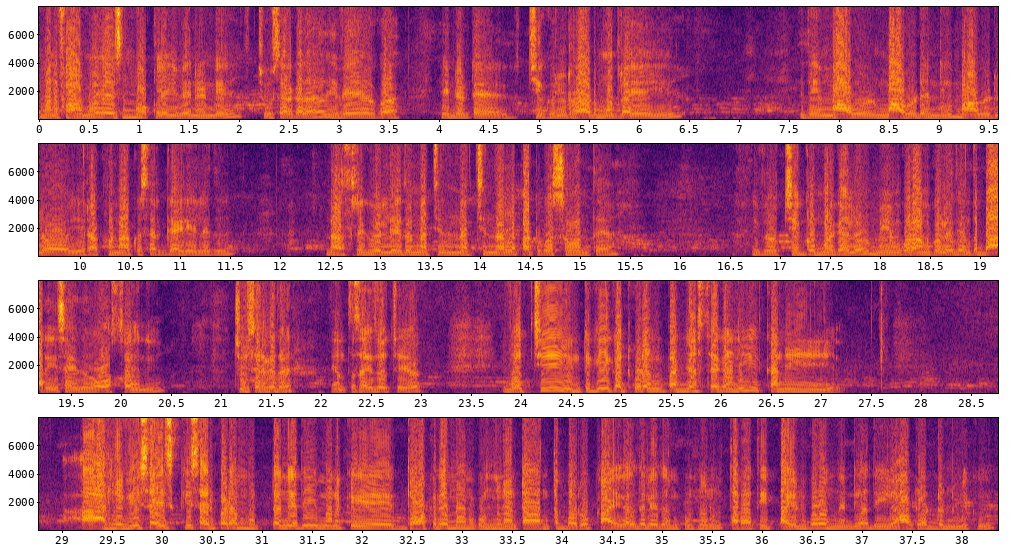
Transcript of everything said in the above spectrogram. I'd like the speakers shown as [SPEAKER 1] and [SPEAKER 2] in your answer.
[SPEAKER 1] మన ఫామ్లో వేసిన మొక్కలు ఇవేనండి. చూసారు కదా ఇవే ఒక ఏంటంటే చిగుళ్ళు రావడం మొదలయ్యాయి. ఇది మామిడి మామిడి అండి మామిడిలో ఏ రకం నాకు సరిగ్గా ఐడియా లేదు. నర్సరీకి వెళ్ళి ఏదో నచ్చింది నచ్చిందల్లా పట్టుకొస్తాం అంతే. ఇవి వచ్చి గుమ్మడికాయలు. మేము కూడా అనుకోలేదు ఎంత భారీ సైజు వస్తాయని. చూసారు కదా ఎంత సైజు వచ్చాయో. ఇవి వచ్చి ఇంటికి కట్టుకోవడానికి పనిచేస్తాయి కానీ కానీ ఆ హెవీ సైజ్కి సరిపడా ముట్ట అనేది మనకి దొరకదేమో అనుకుంటున్నాను అంట అంత బరువు కాయగలది లేదు అనుకుంటున్నాను తర్వాత ఈ పైన కూడా ఉందండి. అది ఆకులడ్డు మీకు.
